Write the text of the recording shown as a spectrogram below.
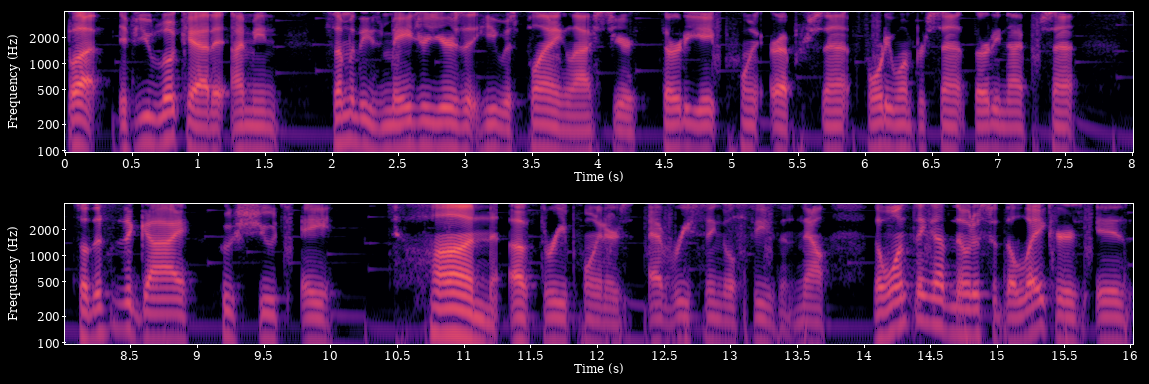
But if you look at it, I mean, some of these major years that he was playing last year 38 point, uh, percent 41% 39% so this is a guy who shoots a ton of three pointers every single season. Now, the one thing I've noticed with the Lakers is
